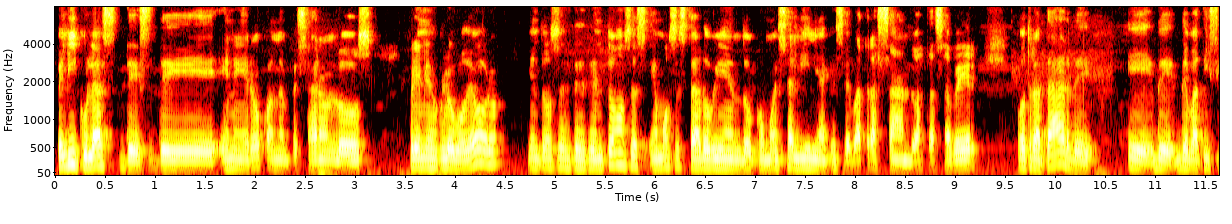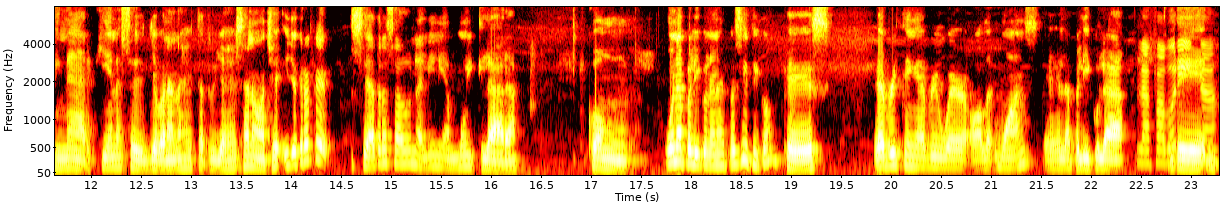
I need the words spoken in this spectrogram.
películas desde enero, cuando empezaron los premios Globo de Oro. Y entonces desde entonces hemos estado viendo como esa línea que se va trazando hasta saber o tratar de, eh, de, vaticinar quiénes se llevarán las estatuillas esa noche. Y yo creo que se ha trazado una línea muy clara con una película en específico, que es Everything Everywhere All at Once. Es la película... La favorita.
